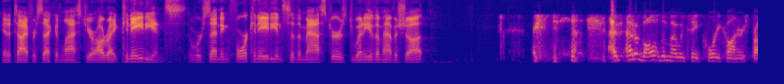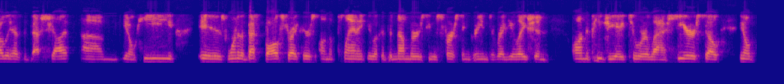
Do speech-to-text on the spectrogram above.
in a tie for second last year. All right, Canadians. We're sending four Canadians to the Masters. Do any of them have a shot? out, out, of all of them, I would say Corey Conners probably has the best shot. Um, you know, he is one of the best ball strikers on the planet. You look at the numbers; he was first in greens in regulation on the PGA Tour last year. So, you know,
